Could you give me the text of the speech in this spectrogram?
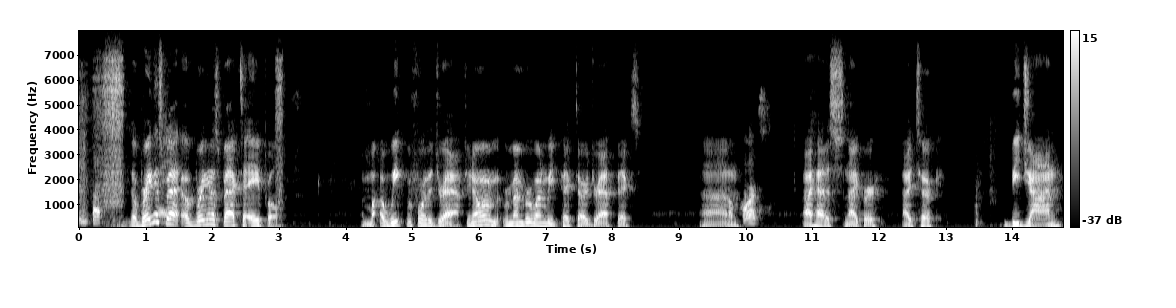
April. So bring us back. Uh, bringing us back to April, a week before the draft. You know, remember when we picked our draft picks? Um, of course. I had a sniper. I took Bijan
